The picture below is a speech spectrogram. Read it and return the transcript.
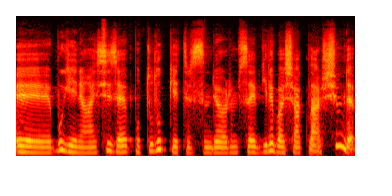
Ee, bu yeni ay size mutluluk getirsin diyorum sevgili Başaklar. Şimdi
